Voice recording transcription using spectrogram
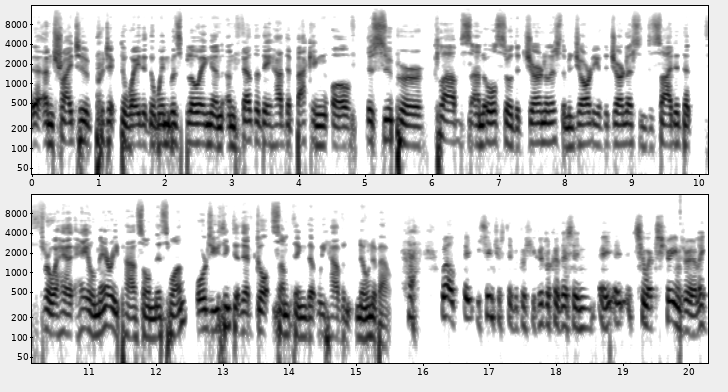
Uh, and tried to predict the way that the wind was blowing and, and felt that they had the backing of the super clubs and also the journalists, the majority of the journalists, and decided that throw a Hail Mary pass on this one? Or do you think that they've got something that we haven't known about? well, it's interesting because you could look at this in uh, uh, two extremes, really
